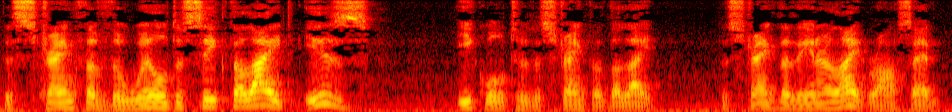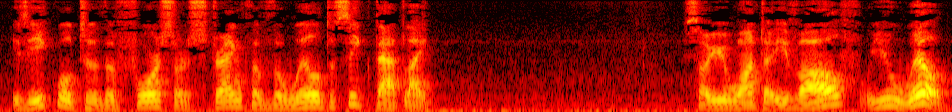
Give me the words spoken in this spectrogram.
The strength of the will to seek the light is equal to the strength of the light. The strength of the inner light, Ra said, is equal to the force or strength of the will to seek that light. So you want to evolve? You will.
